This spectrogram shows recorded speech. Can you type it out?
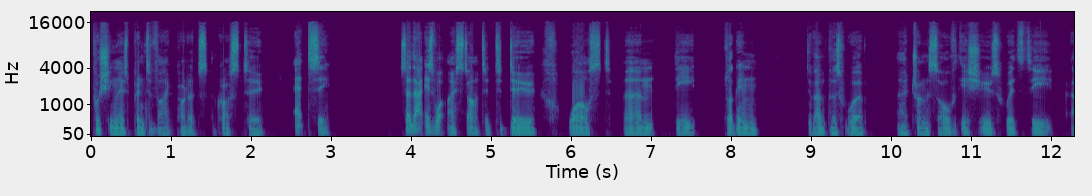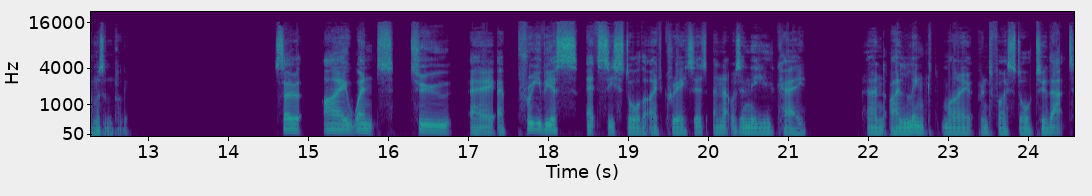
pushing those Printify products across to Etsy. So that is what I started to do whilst um, the plugin developers were uh, trying to solve the issues with the Amazon plugin. So I went to a, a previous Etsy store that I'd created, and that was in the UK. And I linked my Printify store to that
